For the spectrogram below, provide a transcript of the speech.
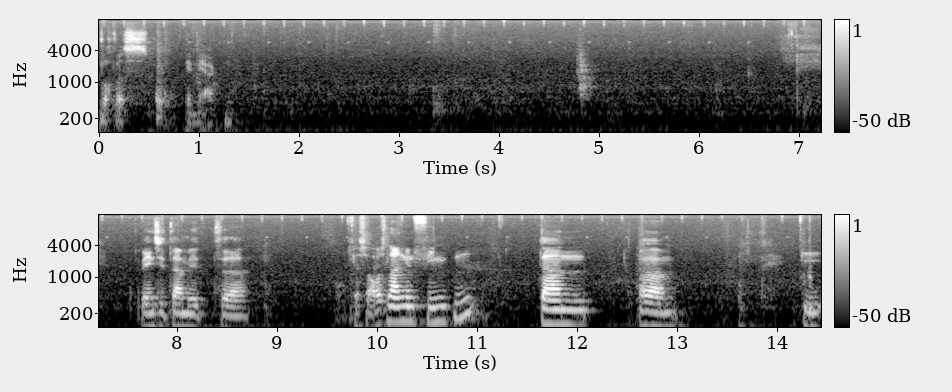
noch was bemerken. Wenn Sie damit äh, das Auslangen finden, dann ähm, gehe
